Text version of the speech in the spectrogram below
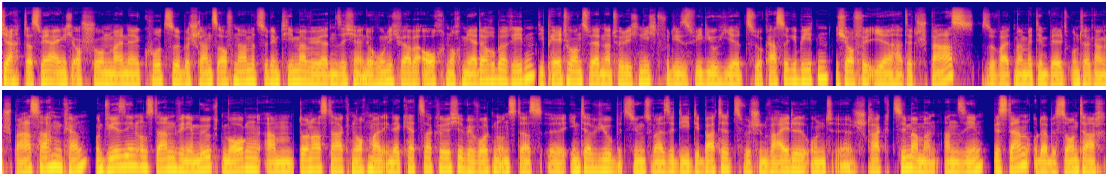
Tja, das wäre eigentlich auch schon meine kurze Bestandsaufnahme zu dem Thema. Wir werden sicher in der Honigwerbe auch noch mehr darüber reden. Die Patrons werden natürlich nicht für dieses Video hier zur Kasse gebeten. Ich hoffe, ihr hattet Spaß, soweit man mit dem Weltuntergang Spaß haben kann. Und wir sehen uns dann, wenn ihr mögt, morgen am Donnerstag nochmal in der Ketzerkirche. Wir wollten uns das äh, Interview bzw. die Debatte zwischen Weidel und äh, Strack Zimmermann ansehen. Bis dann oder bis Sonntag.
